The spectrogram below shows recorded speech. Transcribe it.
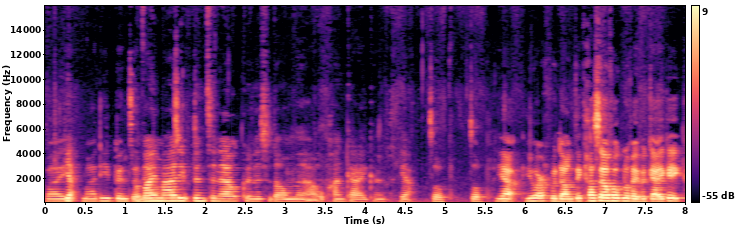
waimadi.nl. Waimadi.nl kunnen ze dan uh, op gaan kijken. Ja. Top, top. Ja, heel erg bedankt. Ik ga zelf ook nog even kijken. Ik,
